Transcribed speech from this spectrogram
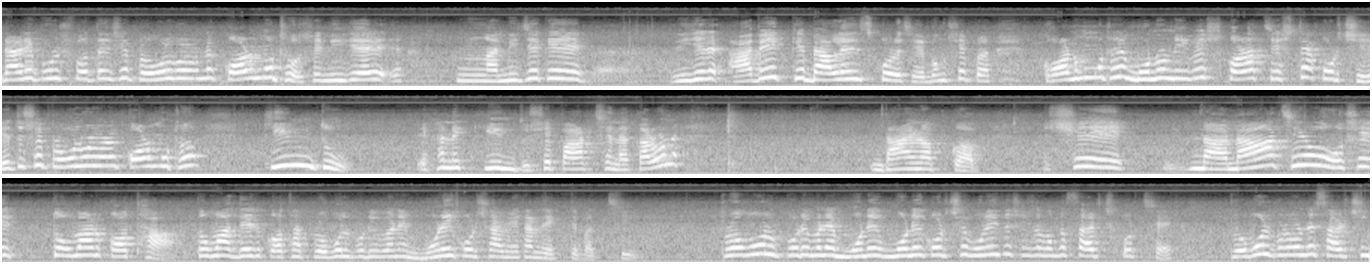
নারী পুরুষ প্রত্যেকে সে প্রবল পরিমাণে কর্মঠ। সে নিজের নিজেকে নিজের আবেগকে ব্যালেন্স করেছে এবং সে কর্মঠে মনোনিবেশ করার চেষ্টা করছে। যেহেতু সে প্রবল পরিমাণে কর্মঠ, কিন্তু, এখানে কিন্তু সে পারছে না। কারণ নাইন অফ কাপ সে না না চেয়েও সে তোমার কথা, তোমাদের কথা প্রবল পরিমাণে মনে করছে, আমি এখানে দেখতে পাচ্ছি। প্রবল পরিমাণে মনে মনে করছে বলেই তো সে তোমাকে সার্চ করছে। প্রবল পরিমাণে সার্চিং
